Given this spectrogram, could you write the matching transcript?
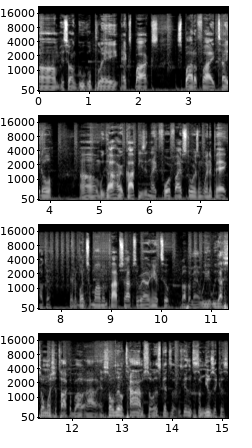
Um, it's on Google Play, Xbox, Spotify, Tidal. Um, we got hard copies in like four or five stores in Winnipeg. Okay. And a bunch of mom and pop shops around here too. Proper man, we, we got so much to talk about uh, and so little time. So let's get to, let's get into some music because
